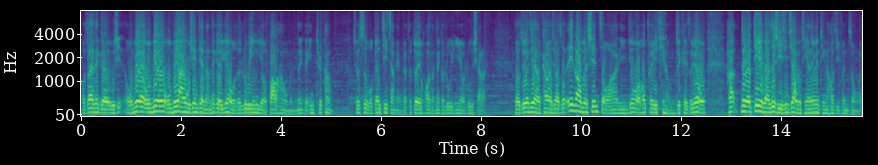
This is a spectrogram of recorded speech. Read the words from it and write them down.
我在那个无线，我没有我没有我没有按无线电脑，那个因为我的录音有包含我们那个 intercom。就是我跟机长两个的对话的那个录音有录下来，我就跟机长开玩笑说：“诶，那我们先走啊，你就往后推一点，我们就可以走。”因为我他那个地面管制席已经叫我们停在那边停了好几分钟了，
